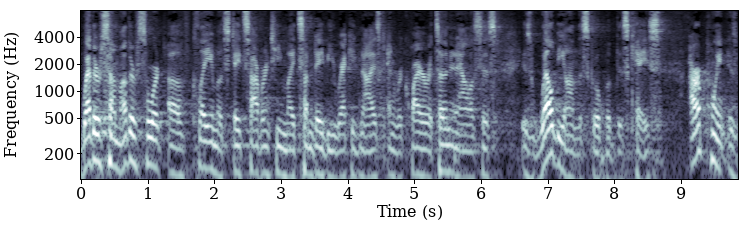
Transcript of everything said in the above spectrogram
Whether some other sort of claim of state sovereignty might someday be recognized and require its own analysis is well beyond the scope of this case. Our point is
